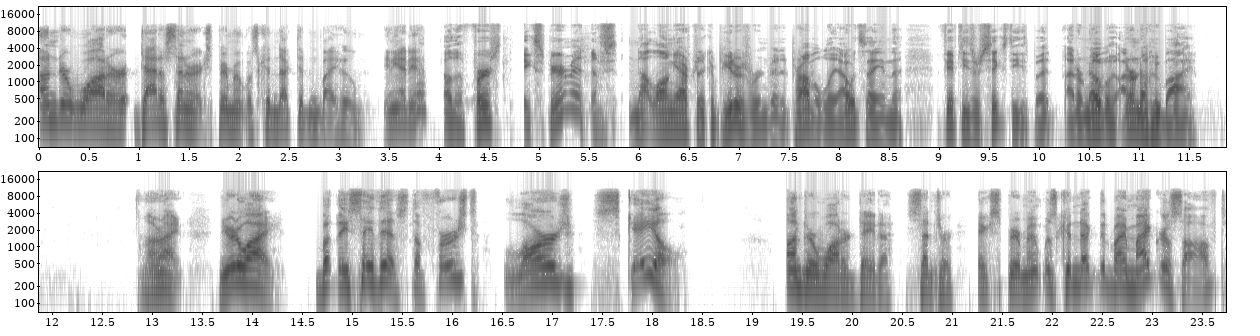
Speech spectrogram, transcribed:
underwater data center experiment was conducted and by whom? Any idea? Oh, the first experiment, not long after the computers were invented, probably. I would say in the 50s or 60s, but I don't know. I don't know who by. All right, near do I. But they say this: the first large scale underwater data center experiment was conducted by Microsoft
